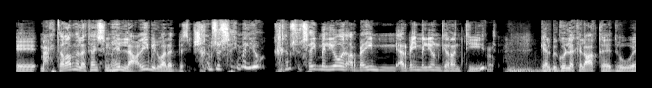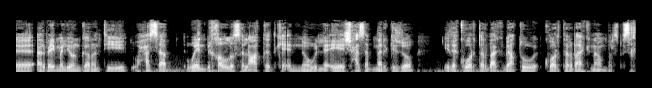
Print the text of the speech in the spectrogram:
إيه، مع احترامنا لتايسوم هيل لعيب الولد بس مش 95 مليون. 95 مليون 40 40 مليون guaranteed قال بيقول لك العقد هو 40 مليون guaranteed وحسب وين بيخلص العقد كأنه ولا إيش حسب مركزه. إذا quarterback بيعطوه quarterback numbers بس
